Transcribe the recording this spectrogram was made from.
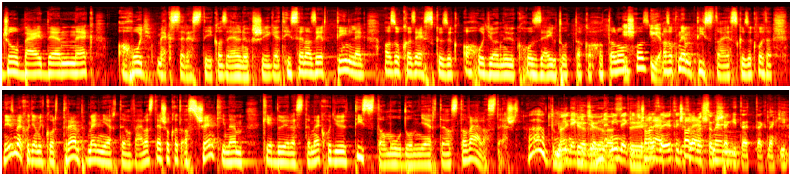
Joe Bidennek ahogy megszerezték az elnökséget, hiszen azért tényleg azok az eszközök, ahogyan ők hozzájutottak a hatalomhoz, és, azok nem tiszta eszközök voltak. Nézd meg, hogy amikor Trump megnyerte a választásokat, azt senki nem kérdőjelezte meg, hogy ő tiszta módon nyerte azt a választást. Hát mindenki csak, mindenki csak Csalá, jött, hogy az oroszok nem... segítettek neki.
